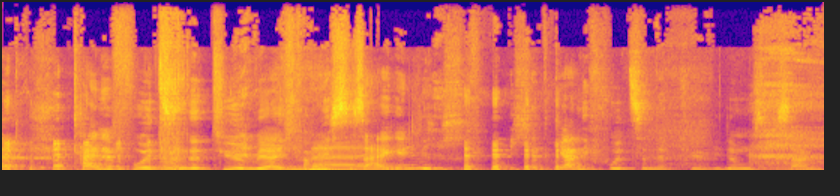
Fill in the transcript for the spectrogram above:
Keine furzende Tür mehr. Ich vermisse es eigentlich. Ich hätte gerne die furzende Tür wieder, muss ich sagen.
